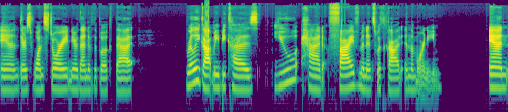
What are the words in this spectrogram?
And there's one story near the end of the book that really got me because you had five minutes with God in the morning. And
